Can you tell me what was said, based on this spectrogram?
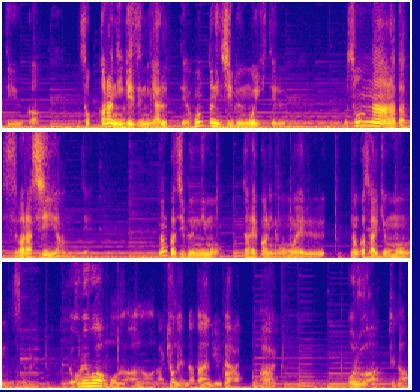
っていうかそっから逃げずにやるって本当に自分を生きてる。そんなあなたって素晴らしいやんって。なんか自分にも誰かにも思える。なんか最近思うんですよね。で俺はもうあのな去年な単に言うたらはい。おるわってなは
